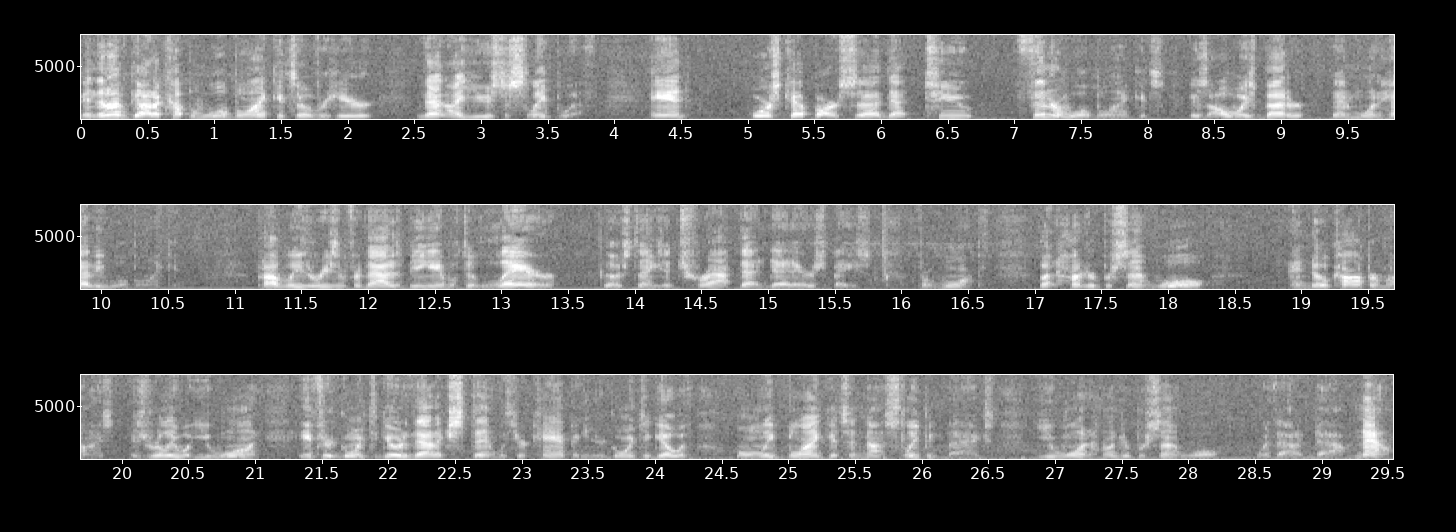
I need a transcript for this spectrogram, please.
And then I've got a couple wool blankets over here that I use to sleep with. And Horace Kephart said that two thinner wool blankets is always better than one heavy wool blanket. Probably the reason for that is being able to layer those things and trap that dead airspace for warmth. But 100% wool and no compromise is really what you want if you're going to go to that extent with your camping and you're going to go with only blankets and not sleeping bags. You want 100% wool without a doubt. Now,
